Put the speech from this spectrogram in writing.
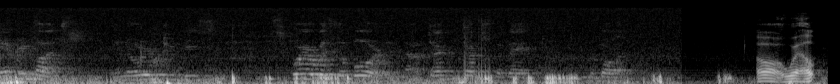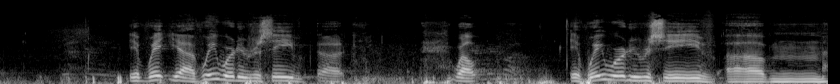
every month in order to be square with the board not touch, touch the bank, the bond. Oh well, if we yeah if we were to receive uh, well if we were to receive um,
